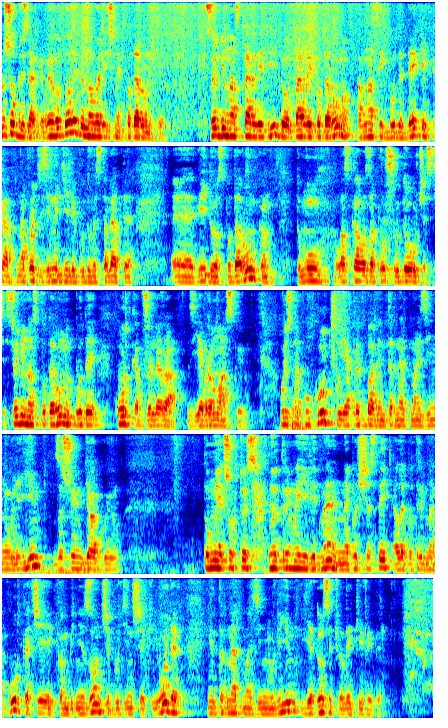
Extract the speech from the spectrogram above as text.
Ну що, друзяки, ви готові до новорічних подарунків? Сьогодні в нас перше відео, перший подарунок, а в нас їх буде декілька. На протязі неділі буду виставляти е, відео з подарунком, тому ласкаво запрошую до участі. Сьогодні у нас подарунок буде куртка бджоляра з євромаскою. Ось таку куртку я придбав в інтернет-магазині Оліїн, за що їм дякую. Тому, якщо хтось не отримає її від мене, не пощастить, але потрібна куртка, чи комбінезон, чи будь-інший який одяг в інтернет-магазині Оліїн є досить великий вибір.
